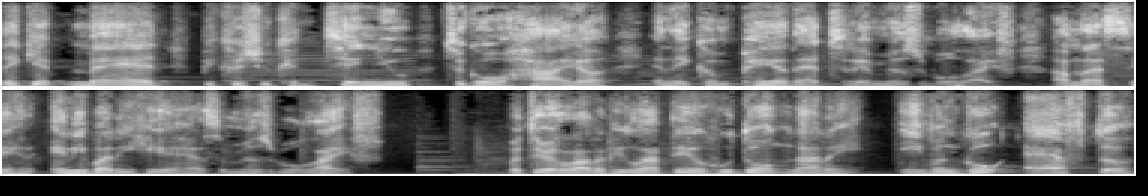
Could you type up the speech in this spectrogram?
they get mad because you continue to go higher and they compare that to their miserable life. I'm not saying anybody here has a miserable life, but there are a lot of people out there who don't not even go after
